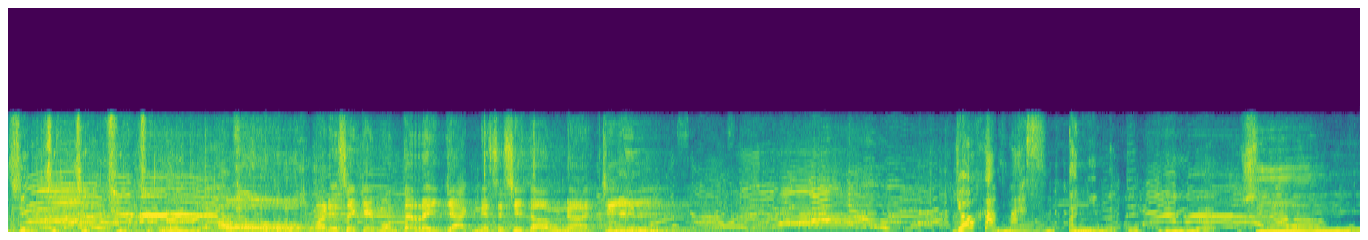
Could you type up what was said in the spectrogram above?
Sí, sí, sí, sí, sí. Uh, ¡Oh! Parece que Monterrey Jack necesita una Jill. Yo jamás. Anímate, prima. Sí.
